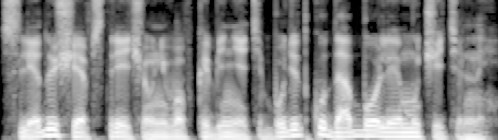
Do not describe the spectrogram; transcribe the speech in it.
следующая встреча у него в кабинете будет куда более мучительной.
